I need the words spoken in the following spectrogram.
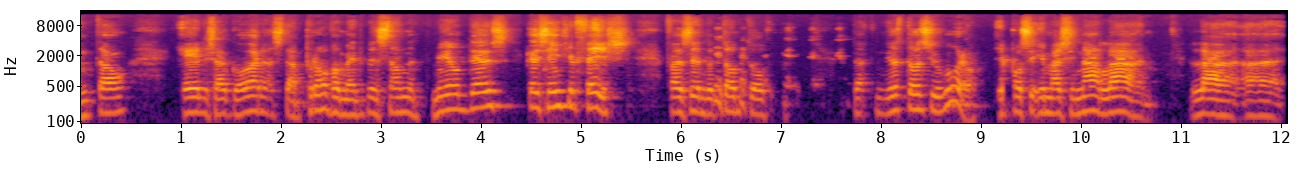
Então eles agora estão provavelmente pensando meu Deus que a gente fez fazendo tanto eu estou seguro. Eu posso imaginar lá, lá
